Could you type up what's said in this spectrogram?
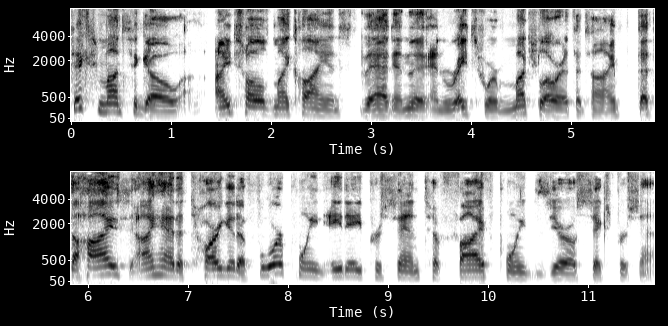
Six months ago, I told my clients that, and, the, and rates were much lower at the time, that the highs, I had a target of 4.88% to 5.06%.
